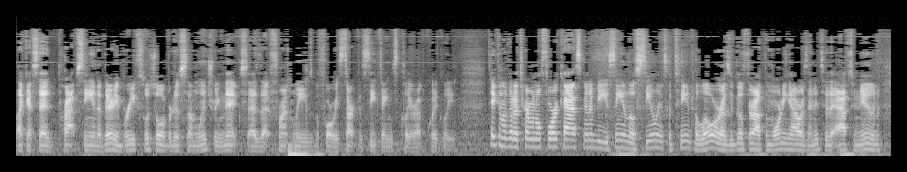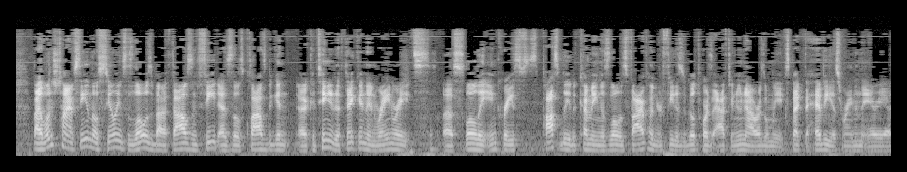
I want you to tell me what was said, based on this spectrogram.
like I said, perhaps seeing a very brief switch over to some wintry mix as that front leaves before we start to see things clear up quickly. Taking a look at our terminal forecast, going to be seeing those ceilings continue to lower as we go throughout the morning hours and into the afternoon. By lunchtime, seeing those ceilings as low as about a thousand feet as those clouds begin uh, continue to thicken and rain rates uh, slowly increase, possibly becoming as low as 500 feet as we go towards the afternoon hours when we expect the heaviest rain in the area.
